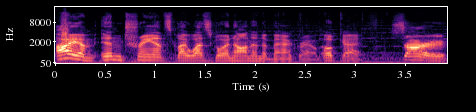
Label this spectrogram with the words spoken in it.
I am entranced by what's going on in the background. Okay, sorry.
